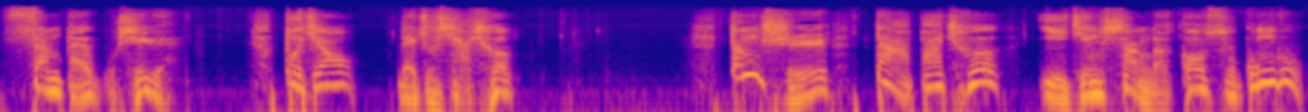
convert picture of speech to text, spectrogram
三百五十元，不交那就下车。当时大巴车已经上了高速公路，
